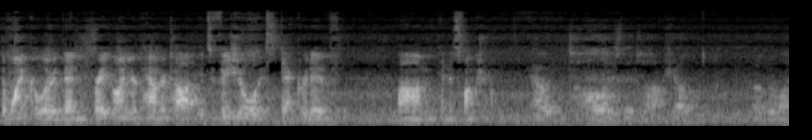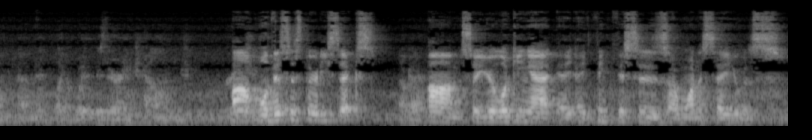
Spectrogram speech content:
the wine cooler than right on your countertop. It's visual, it's decorative, um, and it's functional. How tall is the top shelf of the wine cabinet? Like, what, is there any challenge? Um, well, this is 36. Okay. Um, so you're looking at, I, I think this is, I want to say it was like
